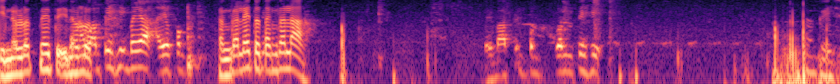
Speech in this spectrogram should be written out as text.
Inulot na ito, Ano inulot. ang pisi ba ya? Ayaw pag... Tanggal ito, tanggal ah. Ay, bakit pag? Ah, guys.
